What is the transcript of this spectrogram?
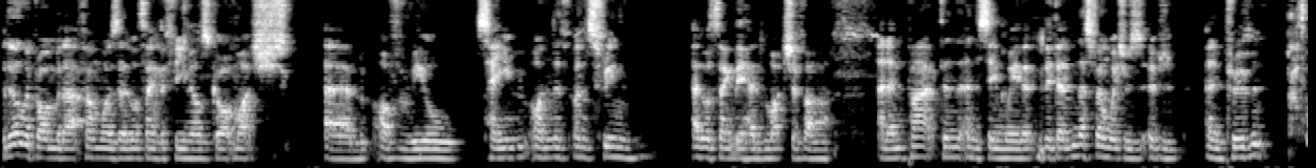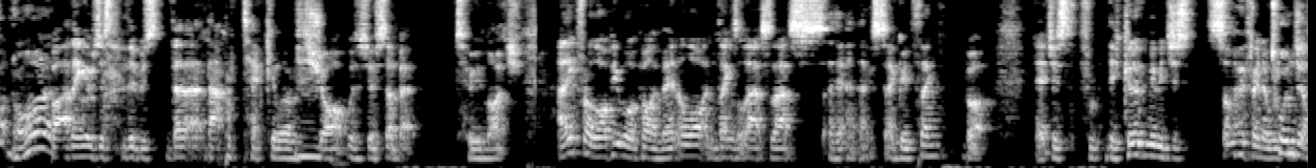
But the only problem with that film was I don't think the females got much um, of real time on the on screen. I don't think they had much of a an impact in, in the same way that they did in this film, which was it was an improvement. I don't know. But I think it was just there was that that particular Mm. shot was just a bit too much. I think for a lot of people it probably meant a lot and things like that, so that's that's a good thing. But it just from, they could have maybe just somehow found a way Toned to it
